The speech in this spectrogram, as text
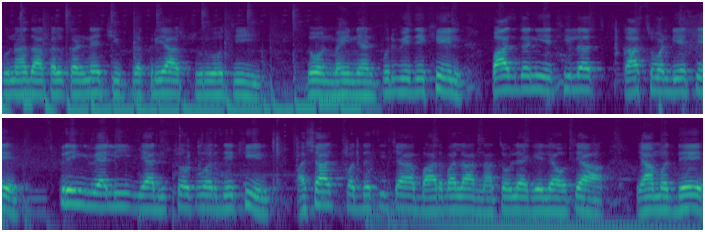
गुन्हा दाखल करण्याची प्रक्रिया सुरू होती. दोन महिन्यांपूर्वी देखील पाचगणी येथीलच कासवंड येथे स्प्रिंग व्हॅली या रिसॉर्टवर देखील अशाच पद्धतीच्या बारबाला नाचवल्या गेल्या होत्या. यामध्ये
